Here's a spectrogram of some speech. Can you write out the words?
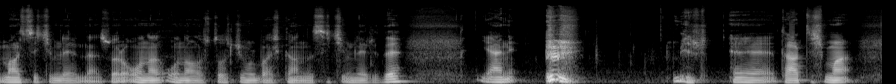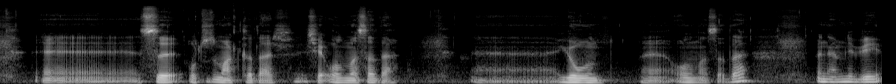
Mart seçimlerinden sonra 10, 10 Ağustos Cumhurbaşkanlığı seçimleri de yani bir e, tartışma sı 30 Mart kadar şey olmasa da e, yoğun e, olmasa da önemli bir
